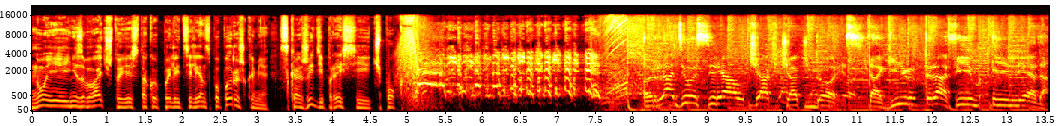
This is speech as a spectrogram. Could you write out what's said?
Ну и не забывайте, что есть такой полиэтилен с пупырышками. Скажи депрессии чпок. Радиосериал «Чак-Чак Дорис». Тагир, Трофим и Леда.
